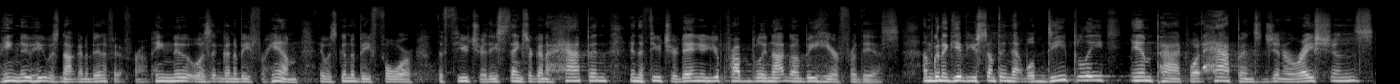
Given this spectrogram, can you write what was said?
he knew he was not going to benefit from. He knew it wasn't going to be for him, it was going to be for the future. These things are going to happen in the future. Daniel, you're probably not going to be here for this. I'm going to give you something that will deeply impact what happens generations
